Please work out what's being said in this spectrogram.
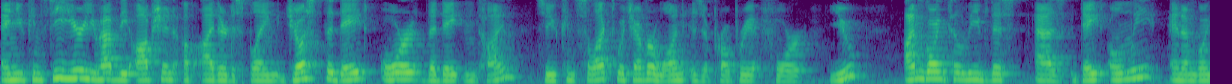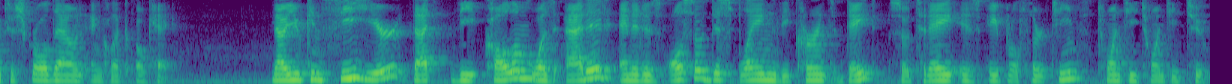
And you can see here you have the option of either displaying just the date or the date and time. So you can select whichever one is appropriate for you. I'm going to leave this as date only and I'm going to scroll down and click OK. Now you can see here that the column was added and it is also displaying the current date. So today is April 13th, 2022.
